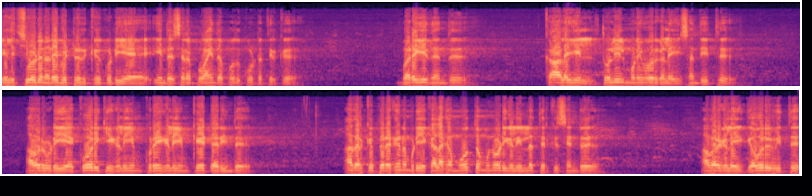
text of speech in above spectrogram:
எழுச்சியோடு நடைபெற்றிருக்கக்கூடிய இந்த சிறப்பு வாய்ந்த பொதுக்கூட்டத்திற்கு வருகை தந்து காலையில் தொழில் முனைவோர்களை சந்தித்து அவருடைய கோரிக்கைகளையும் குறைகளையும் கேட்டறிந்து அதற்கு பிறகு நம்முடைய கழக மூத்த முன்னோடிகள் இல்லத்திற்கு சென்று அவர்களை கௌரவித்து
